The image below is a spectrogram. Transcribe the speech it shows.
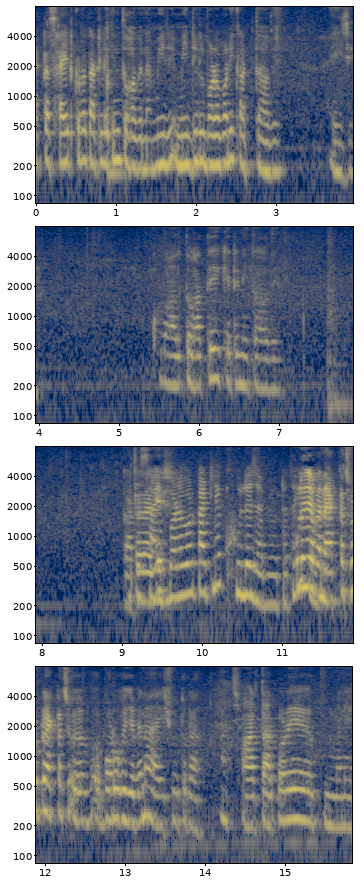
একটা সাইড করে কাটলে কিন্তু হবে না মিডিল বরাবরই কাটতে হবে। এই যে খুব আলতো হাতেই কেটে নিতে হবে। কাটার আগে বরাবর কাটলে খুলে যাবে ওটা খুলে যাবে না একটা ছোট একটা বড় হয়ে যাবে না এই সুতোটা। আচ্ছা। আর তারপরে মানে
